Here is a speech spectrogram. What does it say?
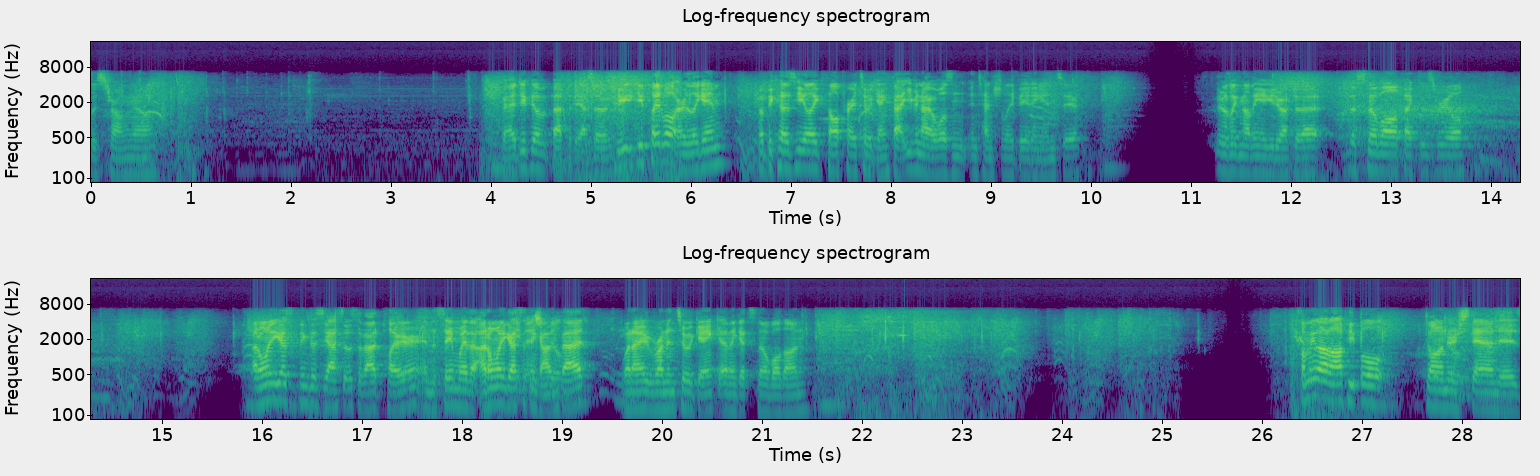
Ridiculously strong now. Okay, I do feel bad for the Yasuo. He, he played well early game, but because he like fell prey to a gank that even I wasn't intentionally baiting into, there was like nothing you could do after that. The snowball effect is real. I don't want you guys to think this Yasuo is a bad player in the same way that I don't want you guys to think I'm bad when I run into a gank and then get snowballed on. Something that a lot of people don't understand is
